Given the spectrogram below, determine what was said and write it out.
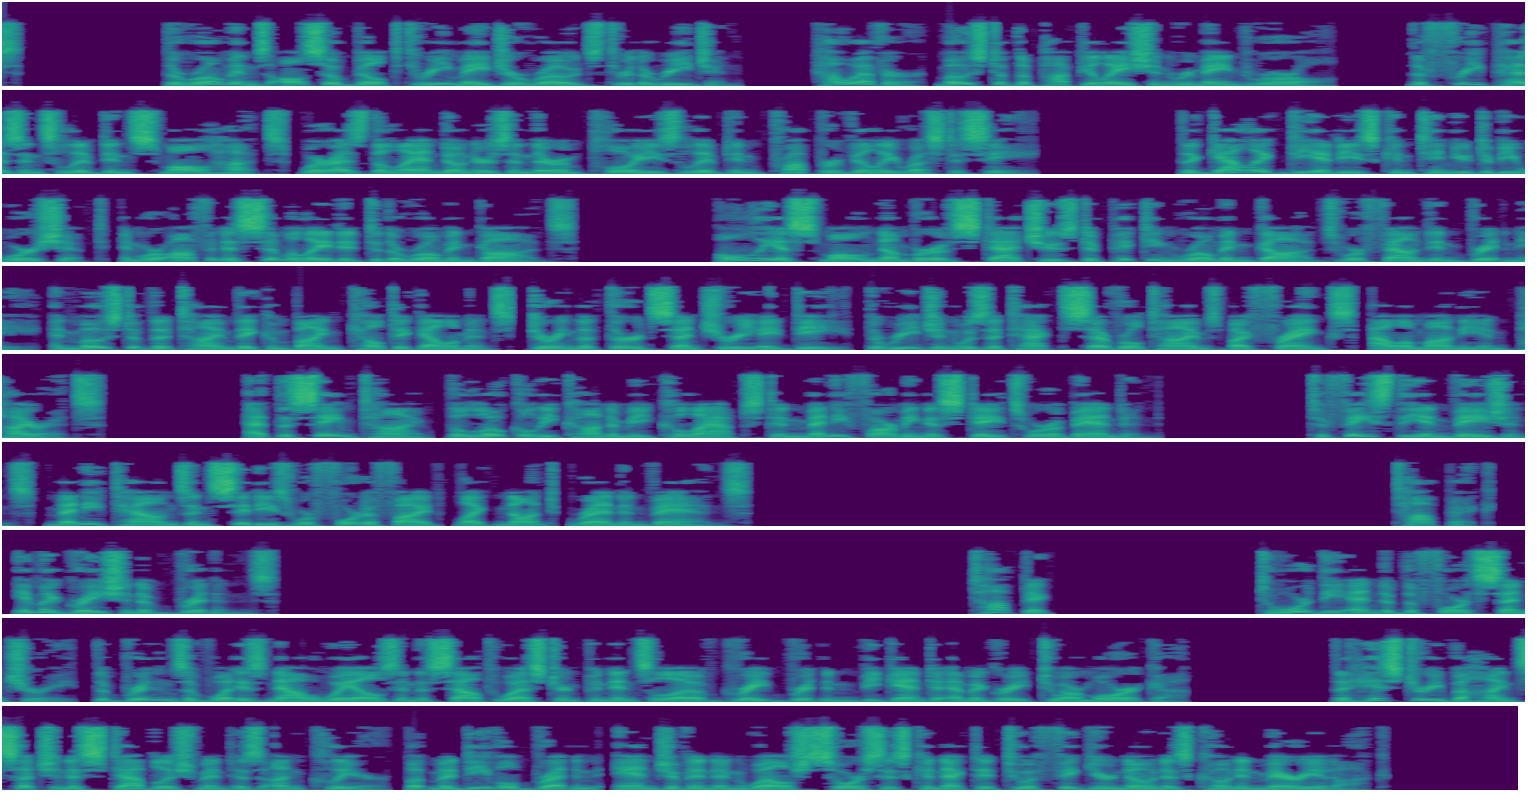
The Romans also built three major roads through the region. However, most of the population remained rural. The free peasants lived in small huts, whereas the landowners and their employees lived in proper villi rustici. The Gallic deities continued to be worshipped, and were often assimilated to the Roman gods. Only a small number of statues depicting Roman gods were found in Brittany, and most of the time they combined Celtic elements. During the 3rd century AD, the region was attacked several times by Franks, Alemanni, and pirates. At the same time, the local economy collapsed and many farming estates were abandoned. To face the invasions, many towns and cities were fortified, like Nantes, Rennes and Vannes. Immigration of Britons Toward the end of the 4th century, the Britons of what is now Wales and the southwestern peninsula of Great Britain began to emigrate to Armorica. The history behind such an establishment is unclear, but medieval Breton, Angevin and Welsh sources connect it to a figure known as Conan Meriadoc.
